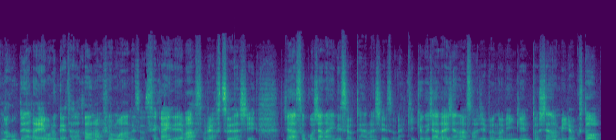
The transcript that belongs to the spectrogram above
まあ本当にだから英語力で戦うのは不毛なんですよ。世界に出ればそれは普通だし、じゃあそこじゃないんですよって話ですよね。結局じゃあ大事なのはその自分の人間としての魅力と、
